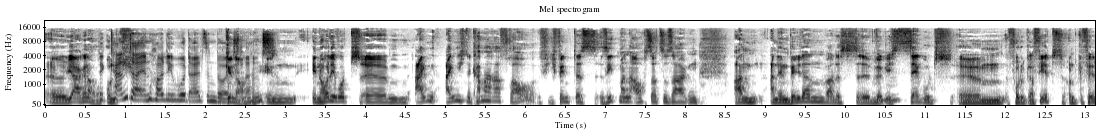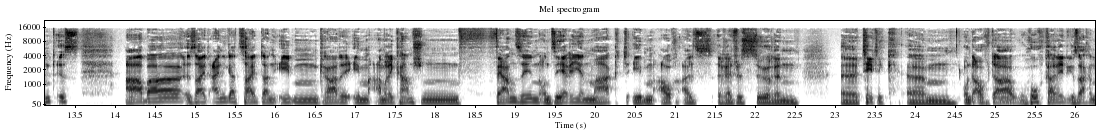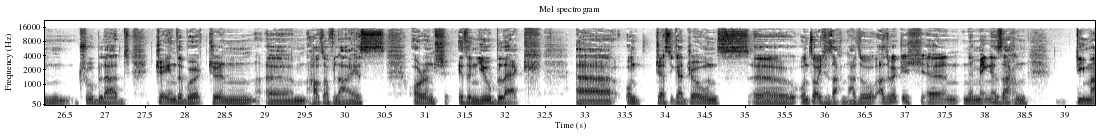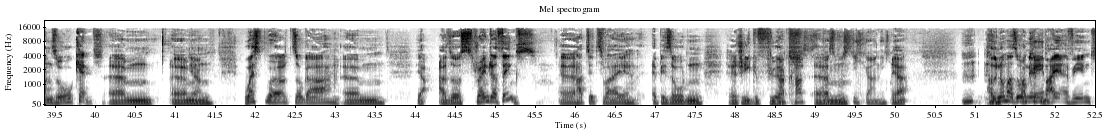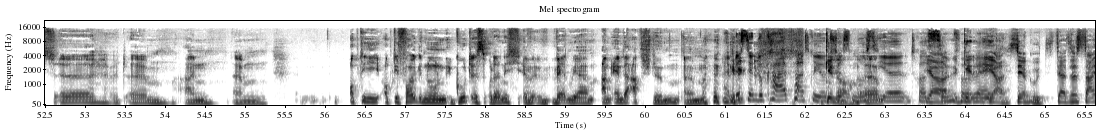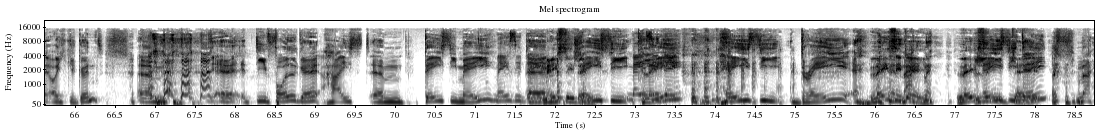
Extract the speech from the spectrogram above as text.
äh, ja, genau. Und- Bekannter in Hollywood als in Genau, Deutschland. in, in Hollywood ähm, eig, eigentlich eine Kamerafrau. Ich finde, das sieht man auch sozusagen an, an den Bildern, weil es äh, wirklich sehr gut ähm, fotografiert und gefilmt ist. Aber seit einiger Zeit dann eben gerade im amerikanischen Fernsehen- und Serienmarkt eben auch als Regisseurin äh, tätig. Ähm, und auch da hochkarätige Sachen, True Blood, Jane the Virgin, ähm, House of Lies, Orange is the New Black äh, und Jessica Jones äh, und solche Sachen. Also, also wirklich äh, eine Menge Sachen, die man so kennt. Ähm, ähm, Ja. Westworld sogar. Ähm, ja, also Stranger Things äh, hat sie zwei Episoden Regie geführt. Ah, krass, das Ähm, wusste ich gar nicht. ja. Also nur mal so Okay. nebenbei erwähnt, äh, ähm, ein, ähm, ob die, ob die Folge nun gut ist oder nicht, äh, werden wir am Ende abstimmen. Ähm, Ein bisschen Lokalpatriotismus Genau, ähm, hier trotzdem Ja, vorweg. ja, sehr gut. Das, das sei euch gegönnt. Ähm, äh, die Folge heißt ähm, Daisy May, Maisie Day. ähm, Maisie Day. Jaycee Maisie Clay, Hazy Dre, Lazy Day. Lazy Lazy Day. Day. Nein.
